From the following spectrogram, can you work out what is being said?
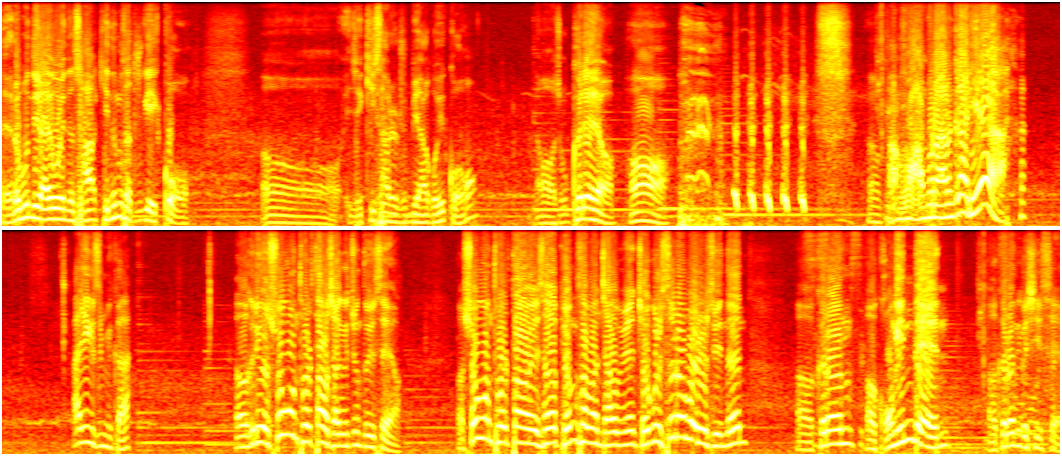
여러분들이 알고 있는 사, 기능사 2개 있고 어 이제 기사를 준비하고 있고. 어 좀 그래요. 어, 어 방송 아무나 하는 거 아니야? 아시겠습니까? 어 그리고 쇼군 톨타워 자격증도 있어요. 어, 쇼군 톨타워에서 병사만 잡으면 적을 쓸어버릴 수 있는 어 그런 어, 공인된 어, 그런 것이 있어요.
